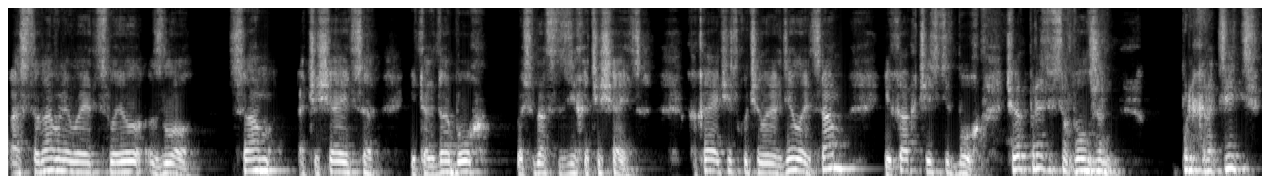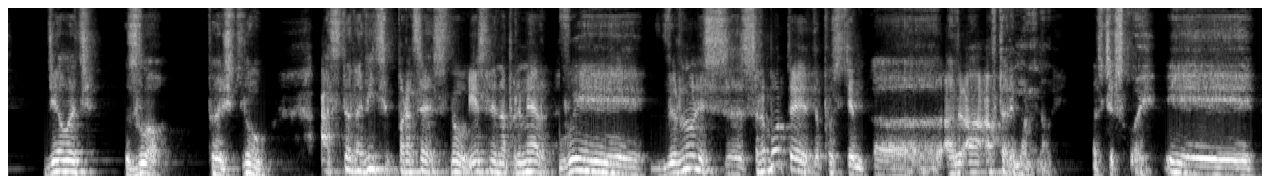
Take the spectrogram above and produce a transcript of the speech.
останавливает свое зло, сам очищается, и тогда Бог 18 стих очищается. Какая очистку человек делает сам, и как чистит Бог? Человек, прежде всего, должен прекратить делать зло. То есть, ну, остановить процесс. Ну, если, например, вы вернулись с работы, допустим, э, авторемонтной мастерской, и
